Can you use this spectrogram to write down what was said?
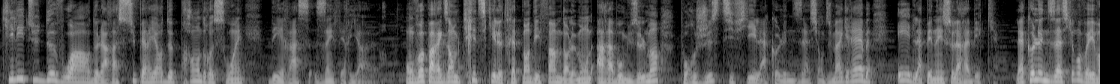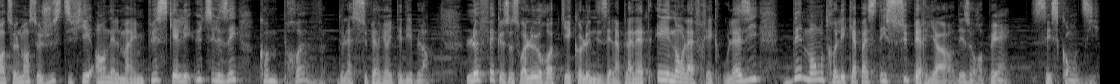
qu'il est du devoir de la race supérieure de prendre soin des races inférieures. On va par exemple critiquer le traitement des femmes dans le monde arabo-musulman pour justifier la colonisation du Maghreb et de la péninsule arabique. La colonisation va éventuellement se justifier en elle-même puisqu'elle est utilisée comme preuve de la supériorité des Blancs. Le fait que ce soit l'Europe qui ait colonisé la planète et non l'Afrique ou l'Asie démontre les capacités supérieures des Européens. C'est ce qu'on dit.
